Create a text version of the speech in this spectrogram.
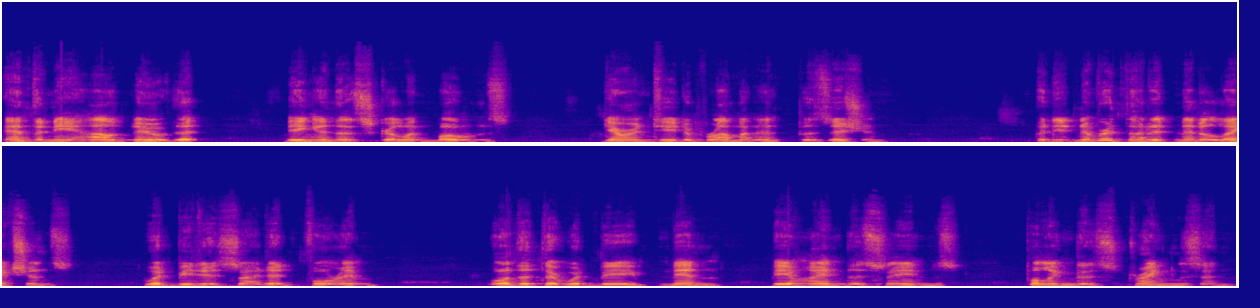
Anthony Howe knew that being in the skull and bones guaranteed a prominent position, but he'd never thought it meant elections would be decided for him or that there would be men behind the scenes pulling the strings and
